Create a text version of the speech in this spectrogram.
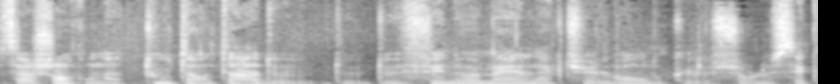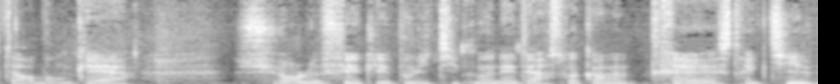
sachant qu'on a tout un tas de, de, de phénomènes actuellement donc, euh, sur le secteur bancaire, sur le fait que les politiques monétaires soient quand même très restrictives,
